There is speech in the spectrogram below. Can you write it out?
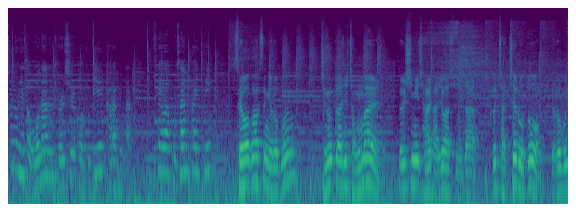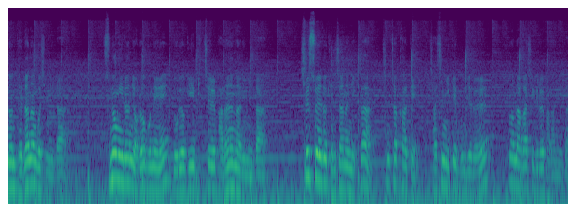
수능에서 원하는 결실 거두길 바랍니다. 세와 고3 파이팅! 세화고 학생 여러분, 지금까지 정말 열심히 잘 달려왔습니다. 그 자체로도 여러분은 대단한 것입니다. 수능일은 여러분의 노력이 빛을 발하는 날입니다. 실수해도 괜찮으니까 침착하게 자신있게 문제를 풀어나가시기를 바랍니다.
